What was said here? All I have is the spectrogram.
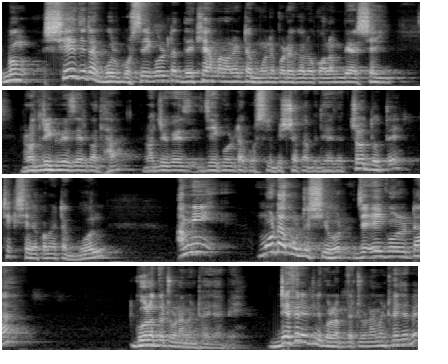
এবং সে যেটা গোল করছে, এই গোলটা দেখে আমার অনেকটা মনে পড়ে গেল কলম্বিয়ার সেই রদ্রিগুয়েজের কথা। রদ্রিগুয়েজ যে গোলটা করছিল বিশ্বকাপে দুই হাজার চোদ্দোতে, ঠিক সেরকম একটা গোল। আমি মোটামুটি শিওর যে এই গোলটা গোল অফ দ্য টুর্নামেন্ট হয়ে যাবে। Definitely goal of the tournament হয়ে যাবে।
